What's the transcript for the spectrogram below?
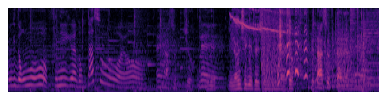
여기 너무 분위기가 너무 따스워요. 네. 따숩죠. 네. 이게 연식이 되신 분이라서 그 따숩다는 말을.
